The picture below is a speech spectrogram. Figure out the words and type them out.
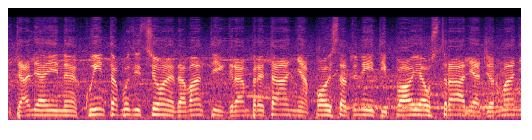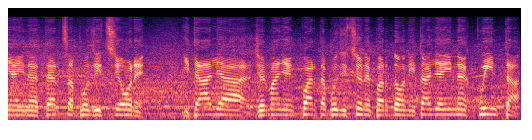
Italia in quinta posizione davanti Gran Bretagna, poi Stati Uniti, poi Australia, Germania in terza posizione Italia, Germania in quarta posizione, pardon, Italia in quinta.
